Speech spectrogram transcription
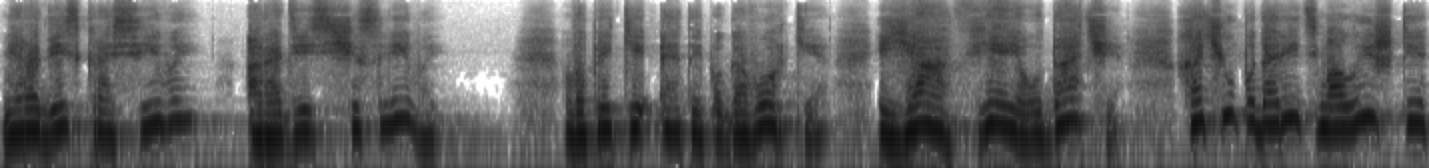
не родись красивой, а родись счастливой. Вопреки этой поговорке, я, фея удачи, хочу подарить малышке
